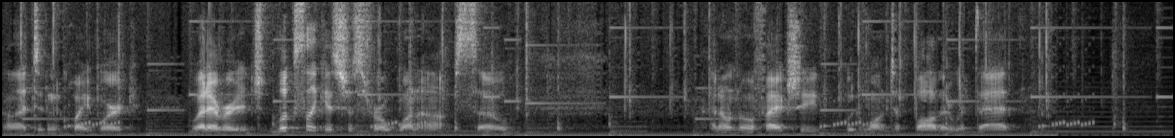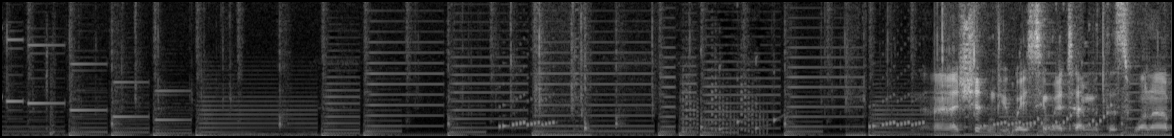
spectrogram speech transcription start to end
Well, that didn't quite work. Whatever, it looks like it's just for one-up, so... I don't know if I actually would want to bother with that. I shouldn't be wasting my time with this one up.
